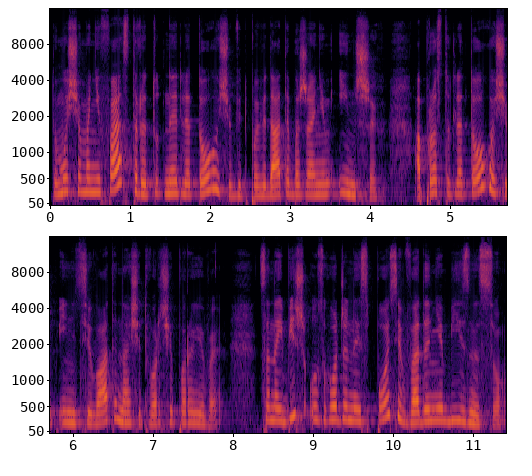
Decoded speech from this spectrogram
Тому що маніфестори тут не для того, щоб відповідати бажанням інших, а просто для того, щоб ініціювати наші творчі пориви. Це найбільш узгоджений спосіб ведення бізнесу,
